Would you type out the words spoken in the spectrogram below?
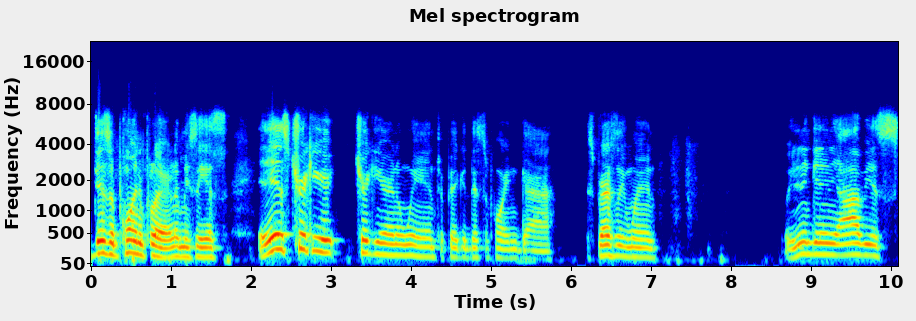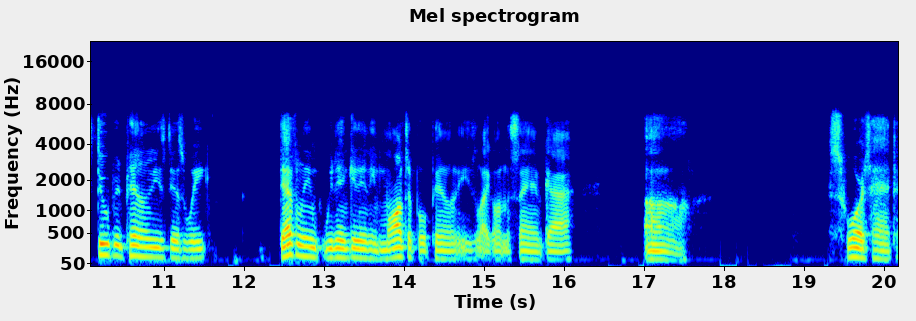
Disappointing player. Let me see. It's it is trickier trickier in a win to pick a disappointing guy, especially when we didn't get any obvious stupid penalties this week. Definitely, we didn't get any multiple penalties like on the same guy. Uh, Schwartz had to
